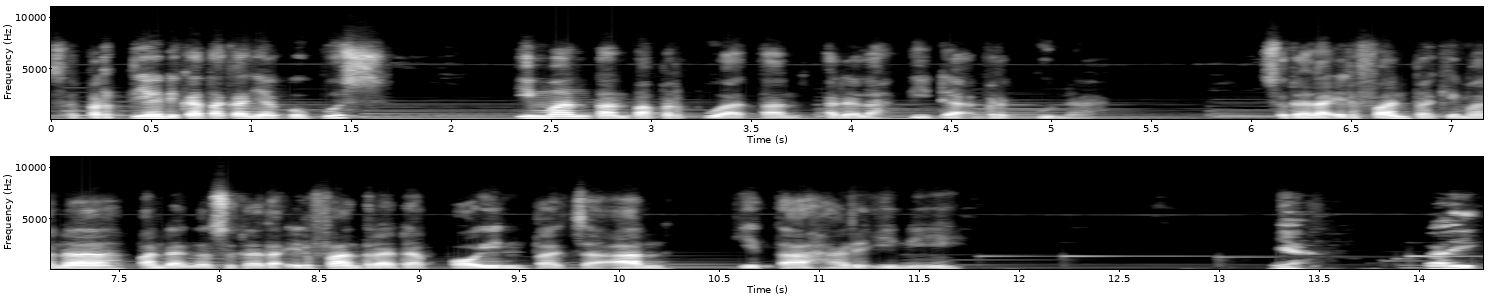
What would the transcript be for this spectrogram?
Seperti yang dikatakan Yakobus, iman tanpa perbuatan adalah tidak berguna. Saudara Irfan, bagaimana pandangan Saudara Irfan terhadap poin bacaan kita hari ini? Ya, baik.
